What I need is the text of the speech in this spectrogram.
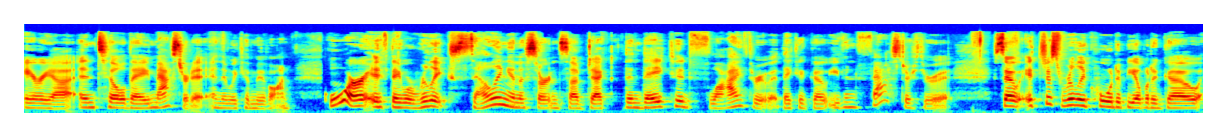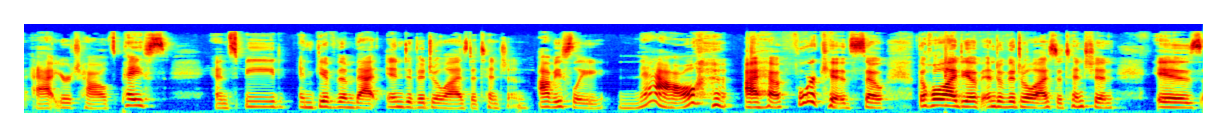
area until they mastered it and then we could move on or if they were really excelling in a certain subject then they could fly through it they could go even faster through it so it's just really cool to be able to go at your child's pace and speed and give them that individualized attention. Obviously, now I have four kids, so the whole idea of individualized attention is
